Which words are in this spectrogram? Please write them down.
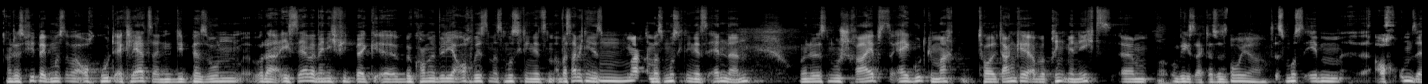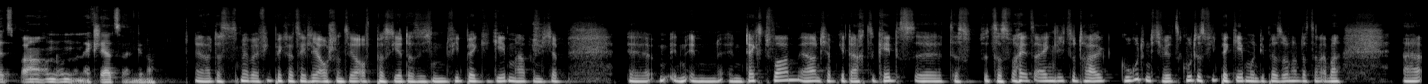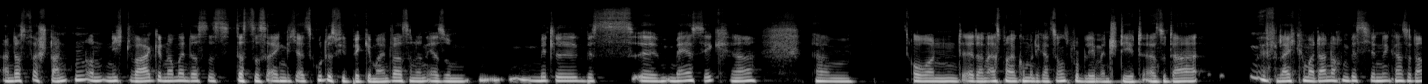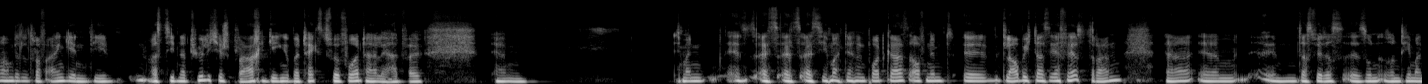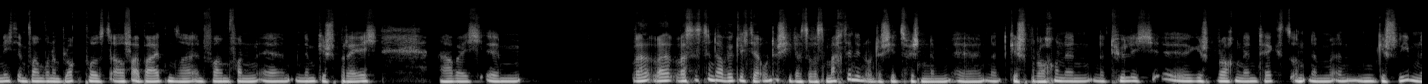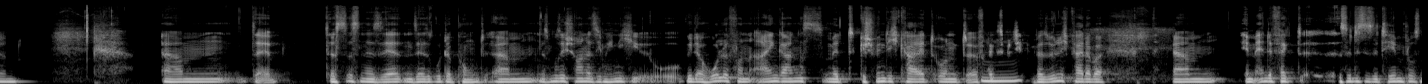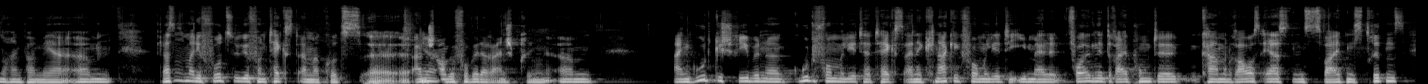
Und das Feedback muss aber auch gut erklärt sein. Die Person oder ich selber, wenn ich Feedback äh, bekomme, will ja auch wissen, was muss ich denn jetzt, was habe ich denn jetzt mhm. gemacht und was muss ich denn jetzt ändern? Und wenn du das nur schreibst, hey, gut gemacht, toll, danke, aber bringt mir nichts. Ähm, und wie gesagt, also oh ja. das muss eben auch umsetzbar und, und, und erklärt sein, genau. Ja, das ist mir bei Feedback tatsächlich auch schon sehr oft passiert, dass ich ein Feedback gegeben habe und ich habe äh, in, in, in Textform, ja, und ich habe gedacht, okay, das, äh, das, das war jetzt eigentlich total gut und ich will jetzt gutes Feedback geben und die Person hat das dann aber äh, anders verstanden und nicht wahrgenommen, dass, es, dass das eigentlich als gutes Feedback gemeint war, sondern eher so mittel bis äh, mäßig, ja. Ähm, und äh, dann erstmal ein Kommunikationsproblem entsteht. Also da vielleicht kann man da noch ein bisschen, kannst du da noch ein bisschen drauf eingehen, die, was die natürliche Sprache gegenüber Text für Vorteile hat, weil ähm, ich meine, als, als, als jemand, der einen Podcast aufnimmt, äh, glaube ich da sehr fest dran, äh, ähm, dass wir das äh, so, so ein Thema nicht in Form von einem Blogpost aufarbeiten, sondern in Form von äh, einem Gespräch. Aber ich ähm, was, was ist denn da wirklich der Unterschied? Also was macht denn den Unterschied zwischen einem äh, gesprochenen, natürlich äh, gesprochenen Text und einem, einem geschriebenen? Ähm, der, das ist eine sehr, ein sehr, sehr guter Punkt. Ähm, jetzt muss ich schauen, dass ich mich nicht wiederhole von eingangs mit Geschwindigkeit und äh, Flexibilität mhm. und Persönlichkeit, aber ähm, im Endeffekt sind es diese Themen plus noch ein paar mehr. Ähm, lass uns mal die Vorzüge von Text einmal kurz äh, anschauen, ja. bevor wir da reinspringen. Ähm, ein gut geschriebener, gut formulierter Text, eine knackig formulierte E-Mail, folgende drei Punkte kamen raus, erstens, zweitens, drittens,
